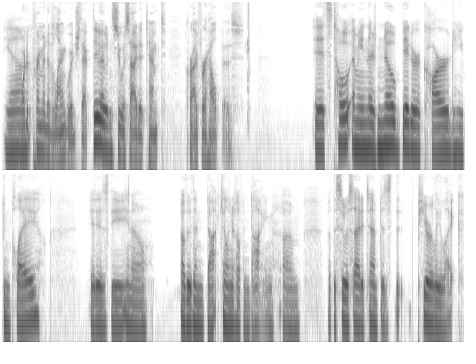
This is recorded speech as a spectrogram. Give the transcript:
yeah what a primitive language that, Dude. that suicide attempt cry for help is. it's to i mean there's no bigger card you can play it is the you know other than di- killing yourself and dying um but the suicide attempt is the, purely like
